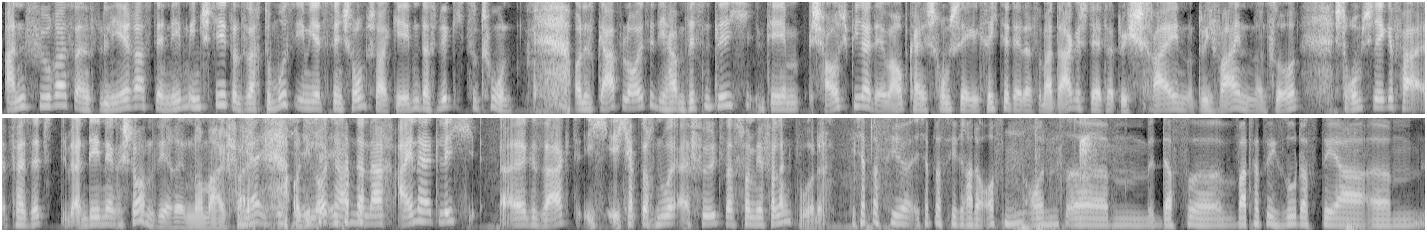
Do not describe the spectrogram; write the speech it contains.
Anführers, eines Lehrers, der neben ihnen steht und sagt, du musst ihm jetzt den Stromschlag geben, das wirklich zu tun. Und es gab Leute, die haben wissentlich dem Schauspieler, der überhaupt keine Stromschläge kriegte, der das aber dargestellt hat durch Schreien und durch Weinen und so, Stromschläge ver versetzt, an denen er gestorben wäre im Normalfall. Ja, ich- und die ich- Leute ich hab haben danach einheitlich äh, gesagt, ich, ich habe doch nur erfüllt, was von mir verlangt wurde. Ich habe das hier, ich habe das hier gerade offen und ähm, das äh, war tatsächlich so, dass der, ähm,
